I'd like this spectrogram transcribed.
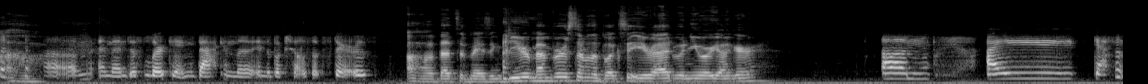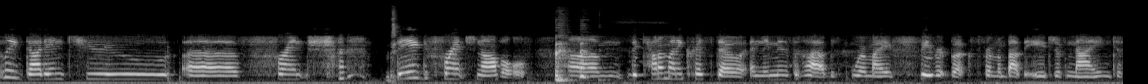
Um, and then just lurking back in the in the bookshelves upstairs. Oh, that's amazing. Do you remember some of the books that you read when you were younger? Um, I definitely got into uh, French, big French novels. Um, the Count of Monte Cristo and Les Miserables were my favorite books from about the age of nine to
